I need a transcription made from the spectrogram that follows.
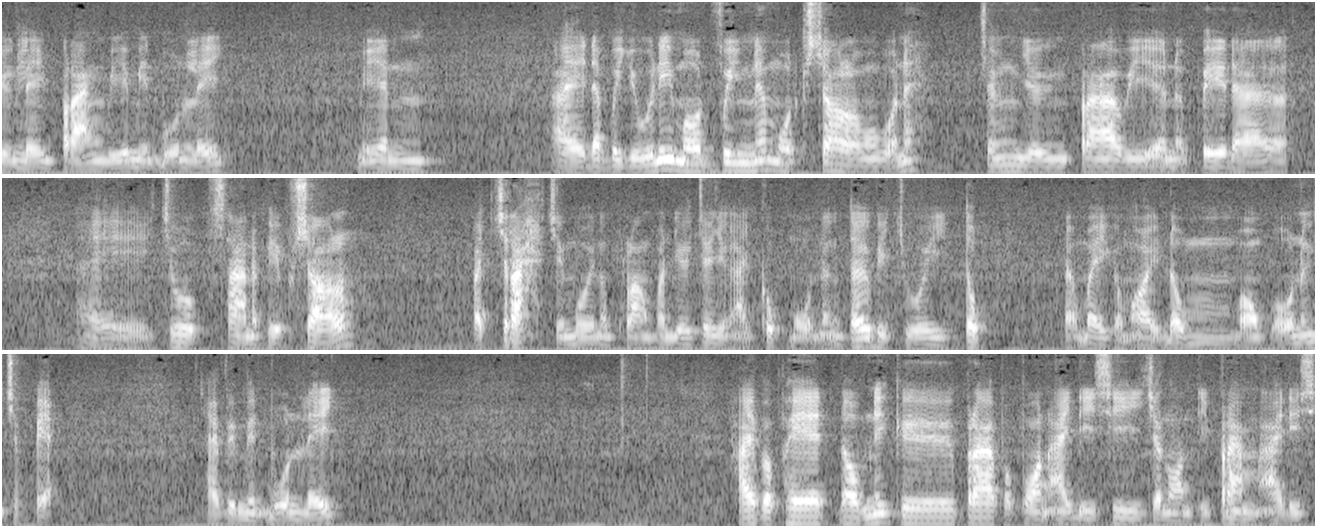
យើងលេងប្រាំងវាមាន4លេខមានហើយ W នេះម៉ូដវិញណាម៉ូដខ្យល់បងប្អូនណាអញ្ចឹងយើងប្រើវានៅពេលដែលហើយជួបស្ថានភាពខ្យល់បច្ច្រាស់ជាមួយនឹងប្លង់ប៉ុនយើងចឹងយើងអាចគប់ម៉ូដហ្នឹងទៅវាជួយទប់ដើម្បីកុំឲ្យដុំបងប្អូននឹងជាពាក់ហើយវាមាន4លេខហើយប្រភេទដុំនេះគឺប្រើប្រព័ន្ធ IDC ចំនួនទី5 IDC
